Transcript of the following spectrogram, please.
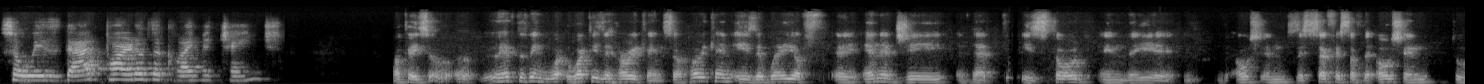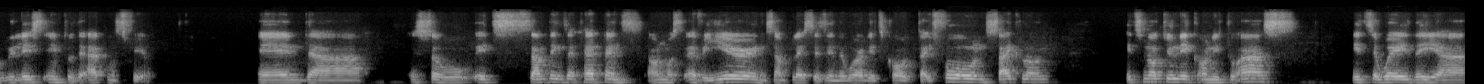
So is that part of the climate change? Okay, so uh, we have to think what, is a hurricane? So hurricane is a way of uh, energy that is stored in the ocean, the surface of the ocean to release into the atmosphere. And uh, so it's something that happens almost every year. In some places in the world, it's called typhoon, cyclone. It's not unique only to us. It's the way the, uh,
